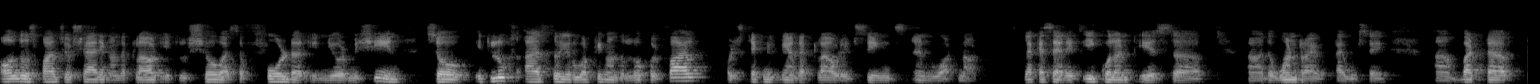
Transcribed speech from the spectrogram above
all those files you're sharing on the cloud. It will show as a folder in your machine. So it looks as though you're working on the local file, but it's technically on the cloud. It syncs and whatnot. Like I said, its equivalent is uh, uh, the OneDrive, I would say. Um, but uh,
